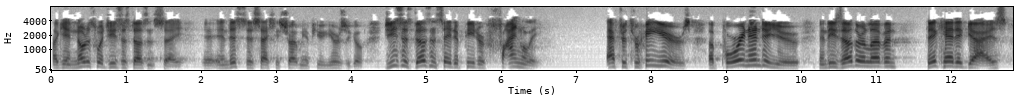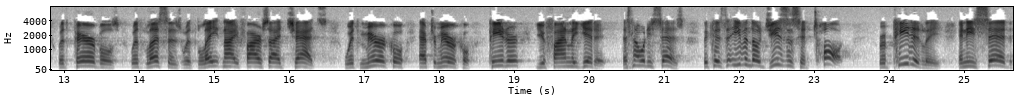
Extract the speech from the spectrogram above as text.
Again, notice what Jesus doesn't say. And this just actually struck me a few years ago. Jesus doesn't say to Peter, finally, after three years of pouring into you and these other 11 thick headed guys with parables, with lessons, with late night fireside chats, with miracle after miracle, Peter, you finally get it. That's not what he says. Because even though Jesus had taught repeatedly, and he said,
